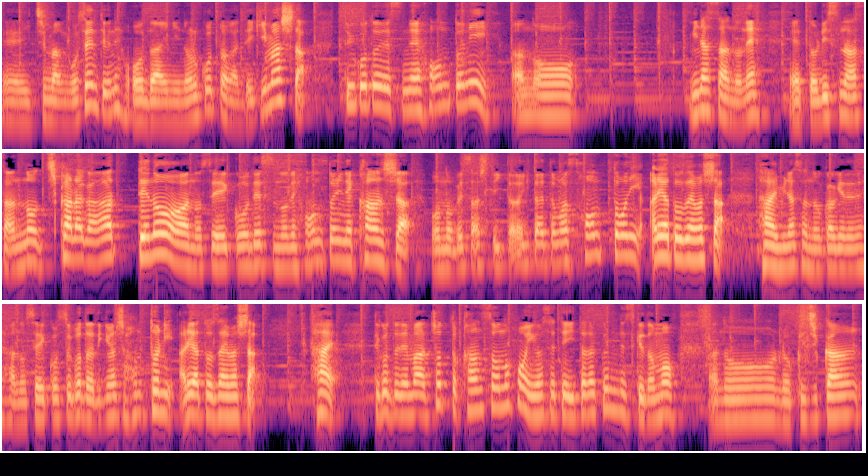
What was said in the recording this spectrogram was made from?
えー1万5000というねお題に乗ることができました。ということでですね。本当にあのー皆さんのね、えっと、リスナーさんの力があってのあの成功ですので、本当にね、感謝を述べさせていただきたいと思います。本当にありがとうございました。はい、皆さんのおかげでね、あの、成功することができました。本当にありがとうございました。はい。ってことで、まあちょっと感想の方を言わせていただくんですけども、あのー6時間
